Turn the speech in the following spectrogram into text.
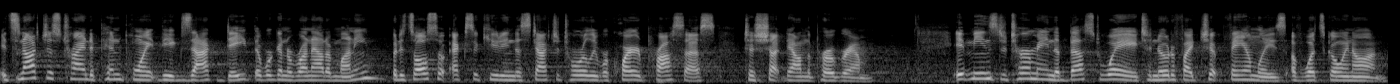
It's not just trying to pinpoint the exact date that we're going to run out of money, but it's also executing the statutorily required process to shut down the program. It means determining the best way to notify CHIP families of what's going on.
